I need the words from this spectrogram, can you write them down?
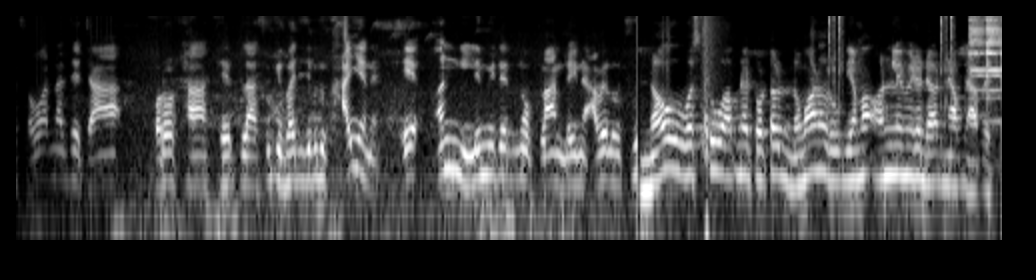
આપણે સવારના જે ચા પરોઠા થેપલા સૂકી ભાજી જે બધું ખાઈએ ને એ અનલિમિટેડ નો પ્લાન લઈને આવેલો છું. નવ વસ્તુ આપણે ટોટલ નવ્વાણું રૂપિયામાં અનલિમિટેડ આપને આપણે આપે છે.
